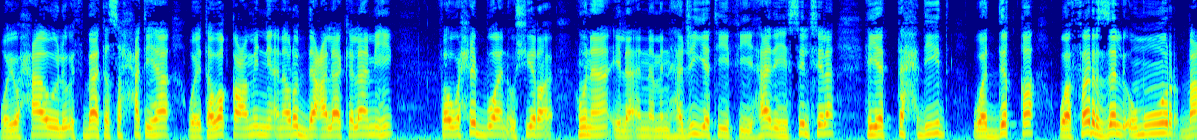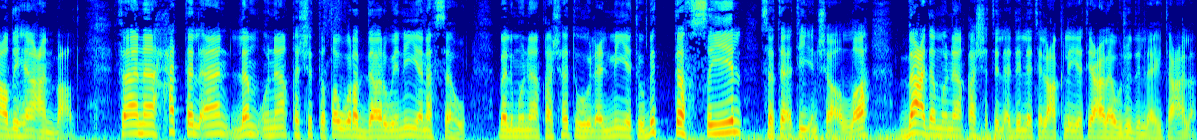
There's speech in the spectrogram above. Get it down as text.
ويحاول إثبات صحتها ويتوقع مني أن أرد على كلامه فأحب أن أشير هنا إلى أن منهجيتي في هذه السلسلة هي التحديد والدقة وفرز الأمور بعضها عن بعض. فأنا حتى الآن لم أناقش التطور الدارويني نفسه بل مناقشته العلمية بالتفصيل ستأتي إن شاء الله بعد مناقشة الأدلة العقلية على وجود الله تعالى.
